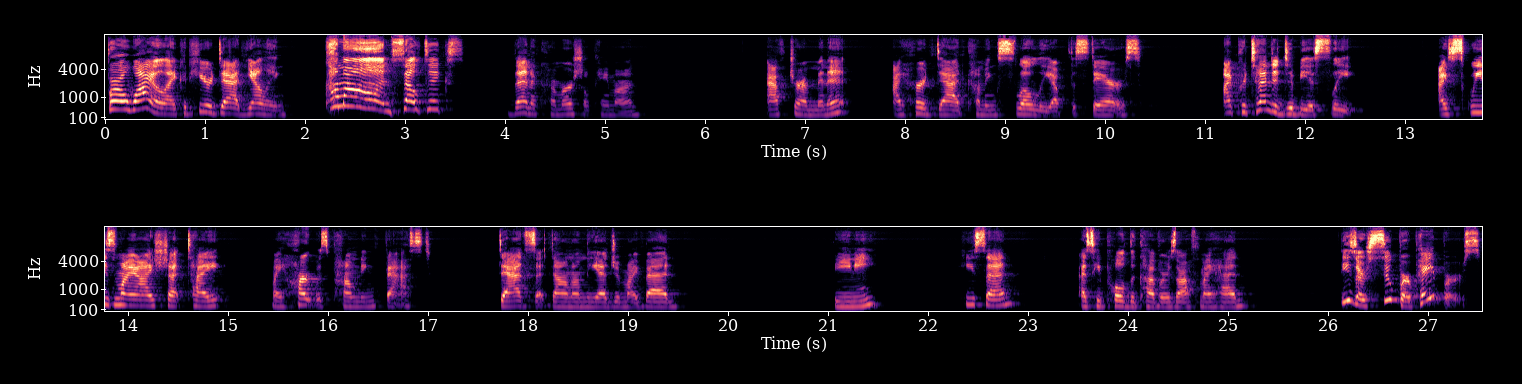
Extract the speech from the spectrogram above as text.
For a while, I could hear Dad yelling, Come on, Celtics! Then a commercial came on. After a minute, I heard Dad coming slowly up the stairs. I pretended to be asleep. I squeezed my eyes shut tight. My heart was pounding fast. Dad sat down on the edge of my bed. Beanie, he said, as he pulled the covers off my head. These are super papers.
